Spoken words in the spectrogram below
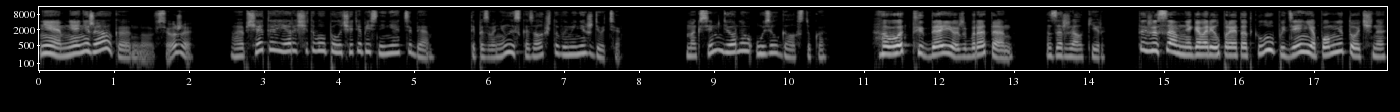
Не, мне не жалко, но все же. Вообще-то я рассчитывал получить объяснение от тебя. Ты позвонил и сказал, что вы меня ждете». Максим дернул узел галстука. «Вот ты даешь, братан!» — заржал Кир. «Ты же сам мне говорил про этот клуб, и день я помню точно.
